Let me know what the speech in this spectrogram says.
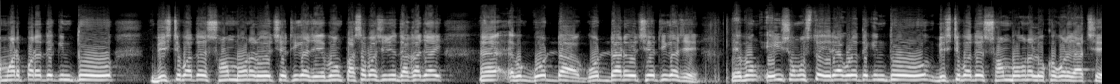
আমারপাড়াতে কিন্তু বৃষ্টিপাতের সম্ভাবনা রয়েছে, ঠিক আছে? এবং পাশাপাশি যদি দেখা যায় এবং গোড্ডা গোড্ডা রয়েছে, ঠিক আছে? এবং এই সমস্ত এরিয়াগুলোতে কিন্তু বৃষ্টিপাতের সম্ভাবনা লক্ষ্য করা যাচ্ছে।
